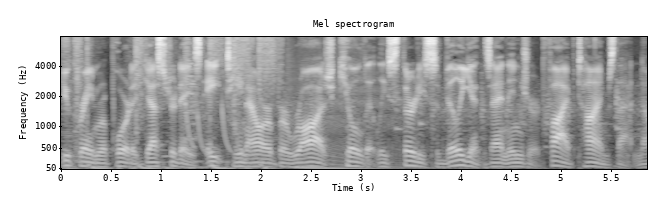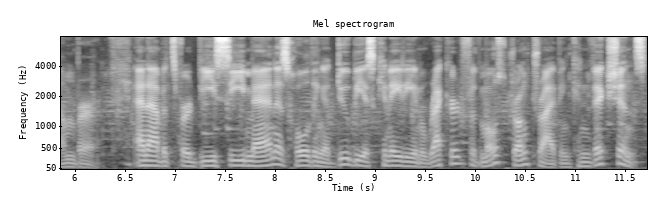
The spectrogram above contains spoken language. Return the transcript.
Ukraine reported yesterday's 18 hour barrage killed at least 30 civilians and injured five times that number. An Abbotsford, BC man is holding a dubious Canadian record for the most drunk driving convictions.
